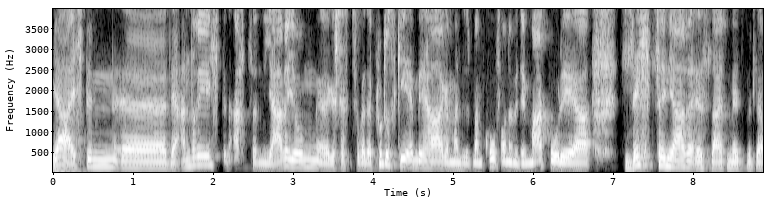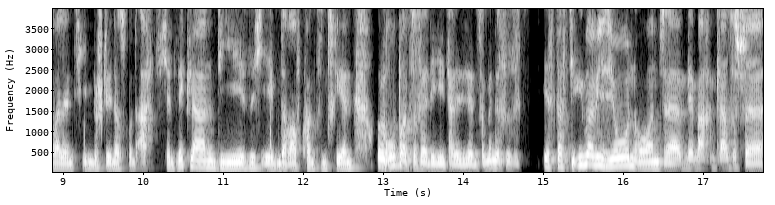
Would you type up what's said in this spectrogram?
Ja, ich bin äh, der André, ich bin 18 Jahre jung, äh, Geschäftsführer der Plutus GmbH, gemeinsam mit meinem Co-Founder, mit dem Marco, der 16 Jahre ist, leiten wir jetzt mittlerweile ein Team bestehend aus rund 80 Entwicklern, die sich eben darauf konzentrieren, Europa zu verdigitalisieren. Zumindest ist, ist das die Übervision und äh, wir machen klassische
